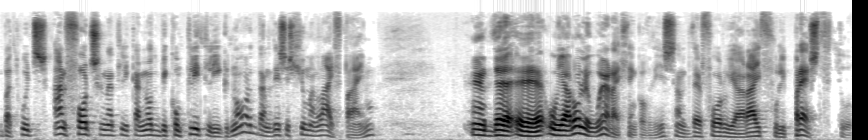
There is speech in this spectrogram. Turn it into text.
but which unfortunately cannot be completely ignored, and this is human lifetime. And uh, uh, we are all aware, I think, of this, and therefore we are rightfully pressed to,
